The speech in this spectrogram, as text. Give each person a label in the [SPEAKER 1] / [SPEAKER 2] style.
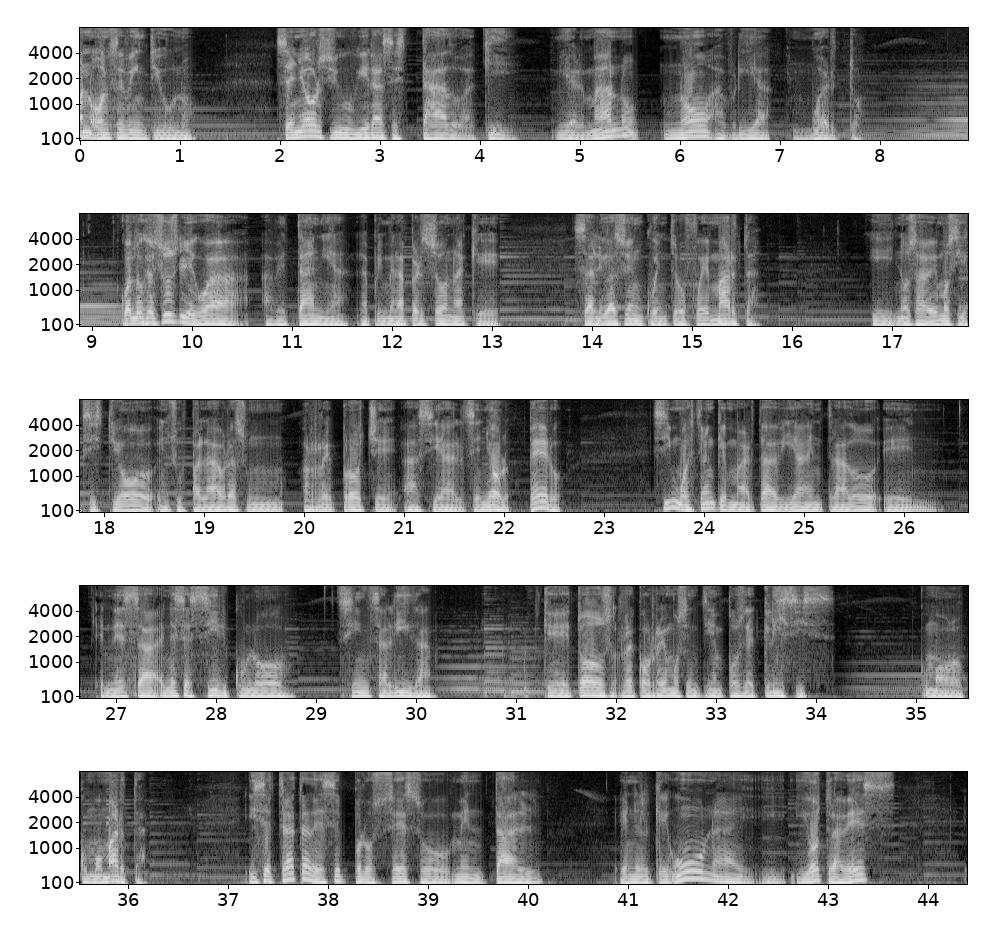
[SPEAKER 1] Juan 11, 21. Señor, si hubieras estado aquí, mi hermano no habría muerto. Cuando Jesús llegó a, a Betania, la primera persona que salió a su encuentro fue Marta. Y no sabemos si existió en sus palabras un reproche hacia el Señor, pero sí muestran que Marta había entrado en, en, esa, en ese círculo sin salida que todos recorremos en tiempos de crisis, como, como Marta. Y se trata de ese proceso mental en el que una y, otra vez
